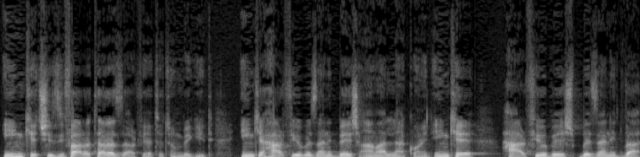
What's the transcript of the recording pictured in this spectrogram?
این که چیزی فراتر از ظرفیتتون بگید. این که حرفی رو بزنید بهش عمل نکنید. این که حرفی رو بهش بزنید و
